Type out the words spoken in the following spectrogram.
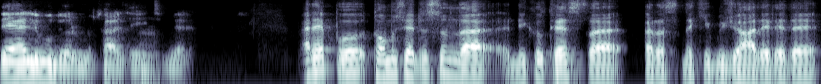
değerli buluyorum bu tarz eğitimleri. Ben hep bu Thomas Edison'la Nikola Tesla arasındaki mücadelede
